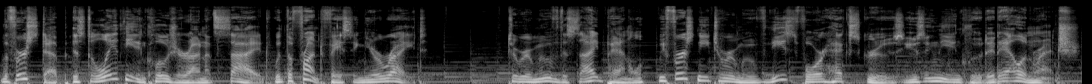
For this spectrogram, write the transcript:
The first step is to lay the enclosure on its side with the front facing your right. To remove the side panel, we first need to remove these four hex screws using the included Allen wrench.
